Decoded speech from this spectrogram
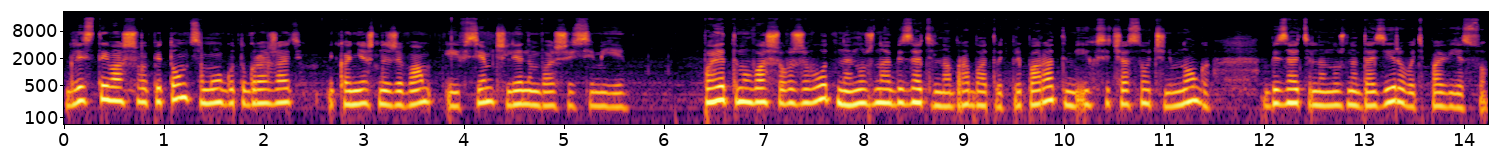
Глисты вашего питомца могут угрожать и, конечно же, вам и всем членам вашей семьи. Поэтому вашего животное нужно обязательно обрабатывать препаратами. Их сейчас очень много. Обязательно нужно дозировать по весу.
